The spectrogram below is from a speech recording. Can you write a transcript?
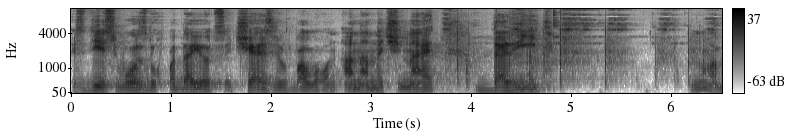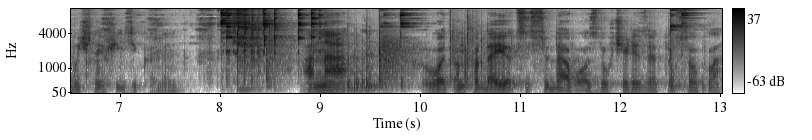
Здесь воздух подается часть в баллон, она начинает давить, ну, обычная физика, да, она вот он подается сюда воздух через это сопло,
